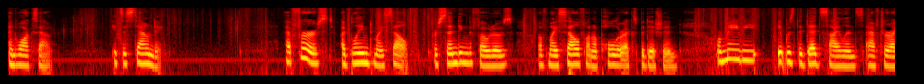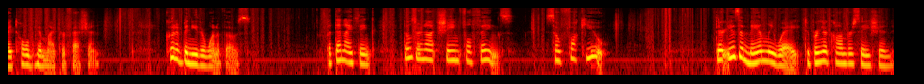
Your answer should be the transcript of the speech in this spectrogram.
and walks out. It's astounding. At first, I blamed myself for sending the photos of myself on a polar expedition, or maybe it was the dead silence after I told him my profession. Could have been either one of those. But then I think those are not shameful things, so fuck you. There is a manly way to bring a conversation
